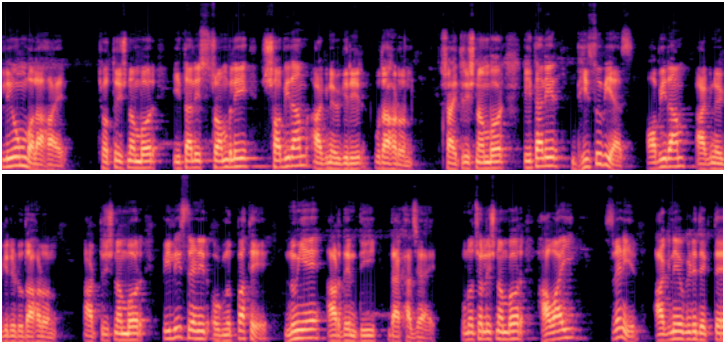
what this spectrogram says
প্লিউম বলা হয়। ছত্রিশ নম্বর, ইতালির স্ট্রম্বলি, সবিরাম আগ্নেয়গিরির উদাহরণ। সাঁত্রিশ নম্বর, ইতালির ভিসুবিয়াস অবিরাম আগ্নেয়গিরির উদাহরণ। আটত্রিশ নম্বর, পিলি শ্রেণির অগ্নুৎপাতে নুয়ে আর্দেন্তি দেখা যায়। উনচল্লিশ নম্বর, হাওয়াই শ্রেণির আগ্নেয়গিরি দেখতে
